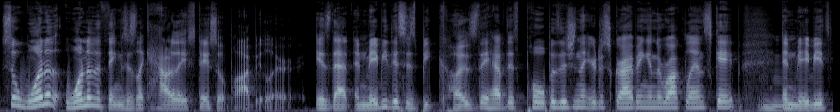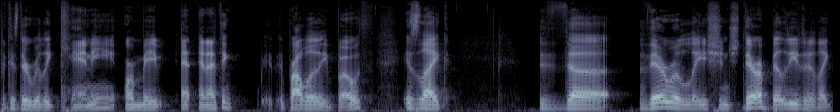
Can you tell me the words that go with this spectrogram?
so one of the, one of the things is like how do they stay so popular is that and maybe this is because they have this pole position that you're describing in the rock landscape mm-hmm. and maybe it's because they're really canny or maybe and, and I think probably both is like the their relationship their ability to like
